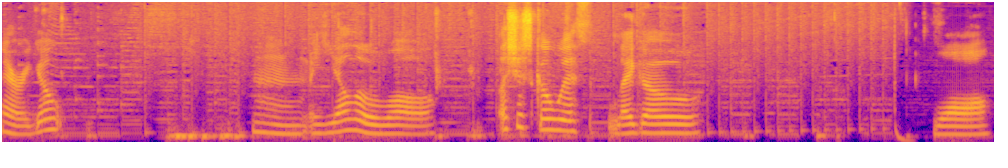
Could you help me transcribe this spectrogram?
There we go. Hmm, a yellow wall. Let's just go with Lego wall.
